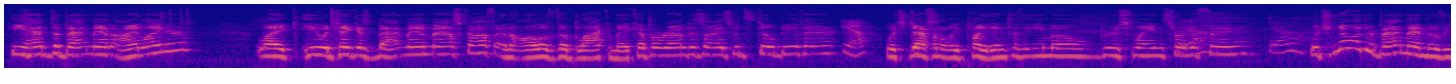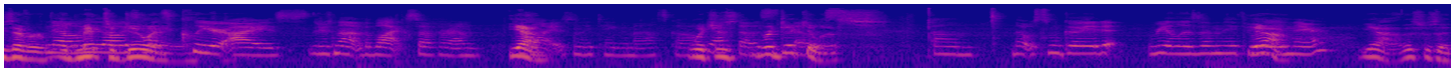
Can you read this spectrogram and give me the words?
he had the Batman eyeliner. Like he would take his Batman mask off, and all of the black makeup around his eyes would still be there, Yeah, which definitely played into the emo Bruce Wayne sort of thing, yeah. which no other Batman movies ever No, admit to always doing. has clear eyes. There's not the black stuff around Yeah. his eyes when they take the mask off. which Yeah, is that was- ridiculous. That was, um, that was some good realism they threw Yeah. in there. Yeah, this was a,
